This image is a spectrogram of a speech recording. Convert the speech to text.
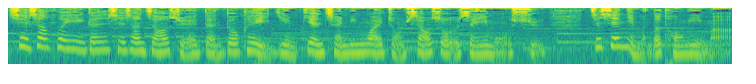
线上会议跟线上教学等都可以演变成另外一种销售的生意模式，这些你们都同意吗？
